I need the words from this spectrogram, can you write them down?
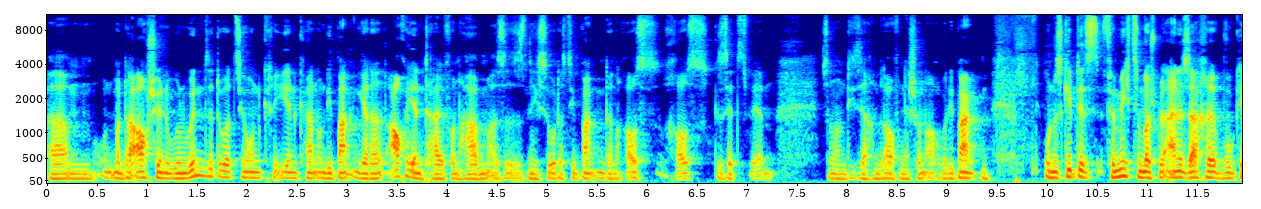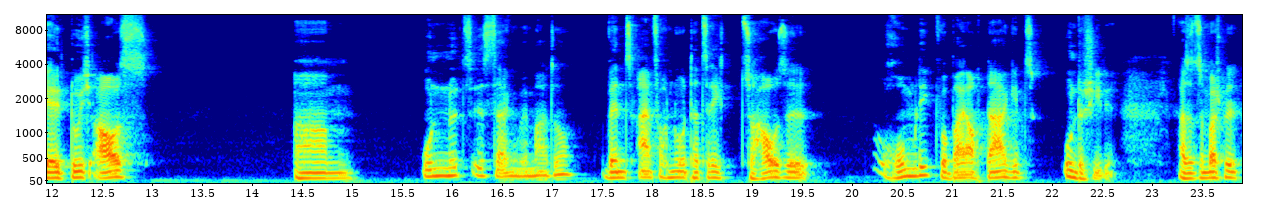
Ähm, und man da auch schöne Win-Win-Situationen kreieren kann und die Banken ja dann auch ihren Teil von haben. Also es ist nicht so, dass die Banken dann raus, rausgesetzt werden, sondern die Sachen laufen ja schon auch über die Banken. Und es gibt jetzt für mich zum Beispiel eine Sache, wo Geld durchaus ähm, unnütz ist, sagen wir mal so, wenn es einfach nur tatsächlich zu Hause rumliegt, wobei auch da gibt es Unterschiede. Also zum Beispiel,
